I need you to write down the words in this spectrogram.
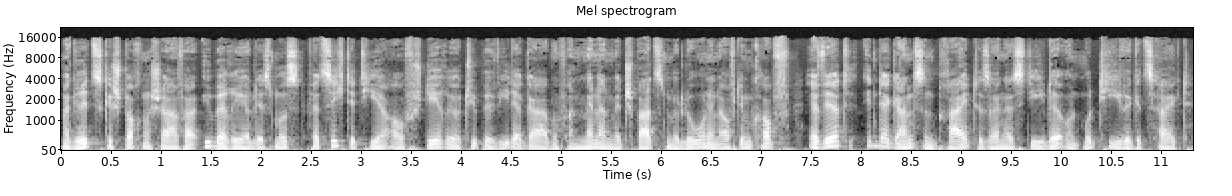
Magrittes gestochen scharfer Überrealismus verzichtet hier auf stereotype Wiedergaben von Männern mit schwarzen Melonen auf dem Kopf, er wird in der ganzen Breite seiner Stile und Motive gezeigt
